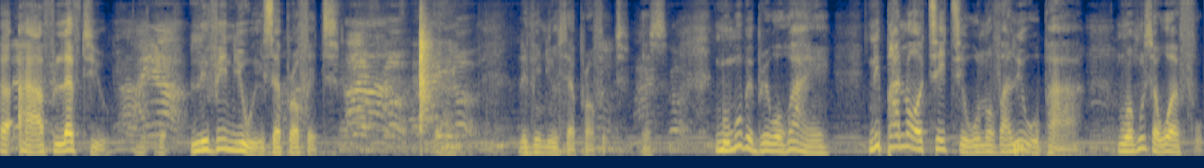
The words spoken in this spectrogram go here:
uh, I have left you. Leaving you is a profit. Leaving you is a profit. Yes. Mumu bebre hɔ a ɛ, nipa na ɔtete wo no value wo paa. Na sɛ wɔafo.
